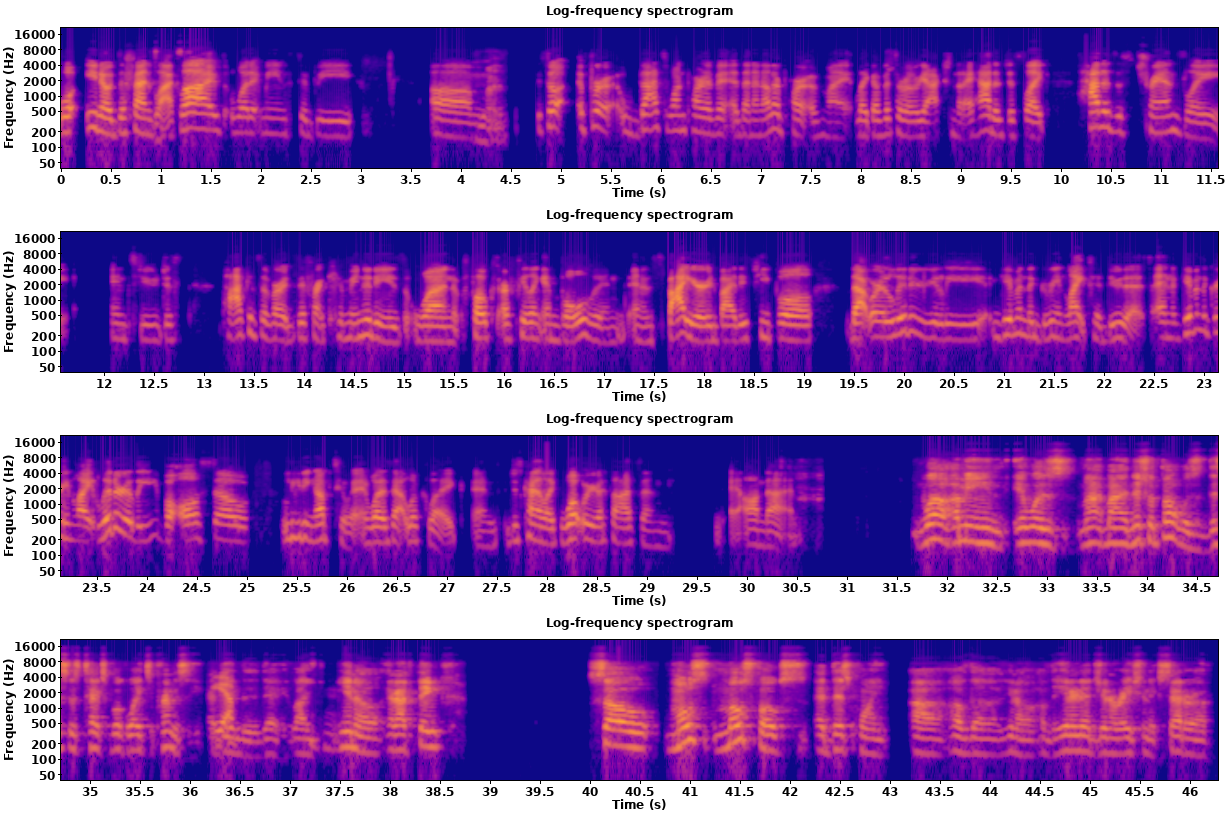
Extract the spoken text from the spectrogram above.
well, you know, defend Black lives, what it means to be. Um, right. So for that's one part of it, and then another part of my like a visceral reaction that I had is just like, how does this translate into just pockets of our different communities when folks are feeling emboldened and inspired by these people that were literally given the green light to do this and given the green light literally but also leading up to it and what does that look like and just kind of like what were your thoughts and on that well i mean it was my, my initial thought was this is textbook white supremacy at yep. the end of the day like mm-hmm. you know and i think so most most folks at this point uh, of the you know of the internet generation, etc.,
